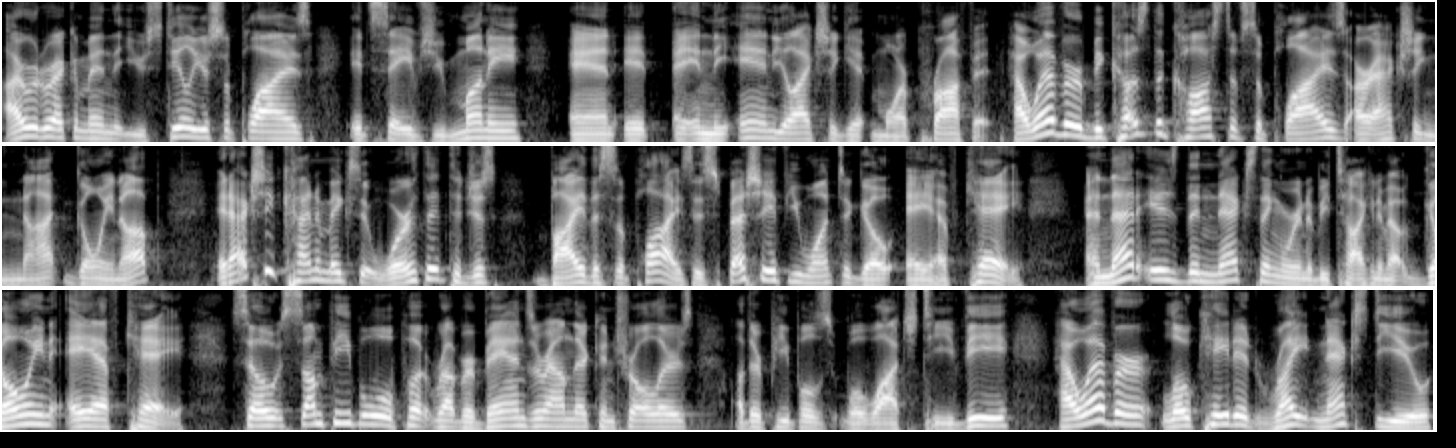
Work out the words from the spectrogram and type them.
I would recommend that you steal your supplies. It saves you money and it in the end you'll actually get more profit. However, because the cost of supplies are actually not going up, it actually kind of makes it worth it to just buy the supplies, especially if you want to go AFK. And that is the next thing we're going to be talking about going AFK. So, some people will put rubber bands around their controllers, other people will watch TV. However, located right next to you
